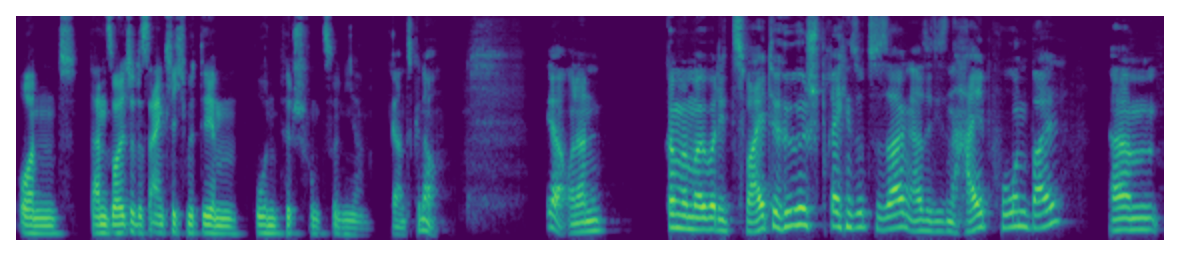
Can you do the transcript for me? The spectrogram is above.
Und dann sollte das eigentlich mit dem hohen Pitch funktionieren. Ganz genau. Ja, und dann können wir mal über die zweite Höhe sprechen sozusagen, also diesen halbhohen Ball. Ähm,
